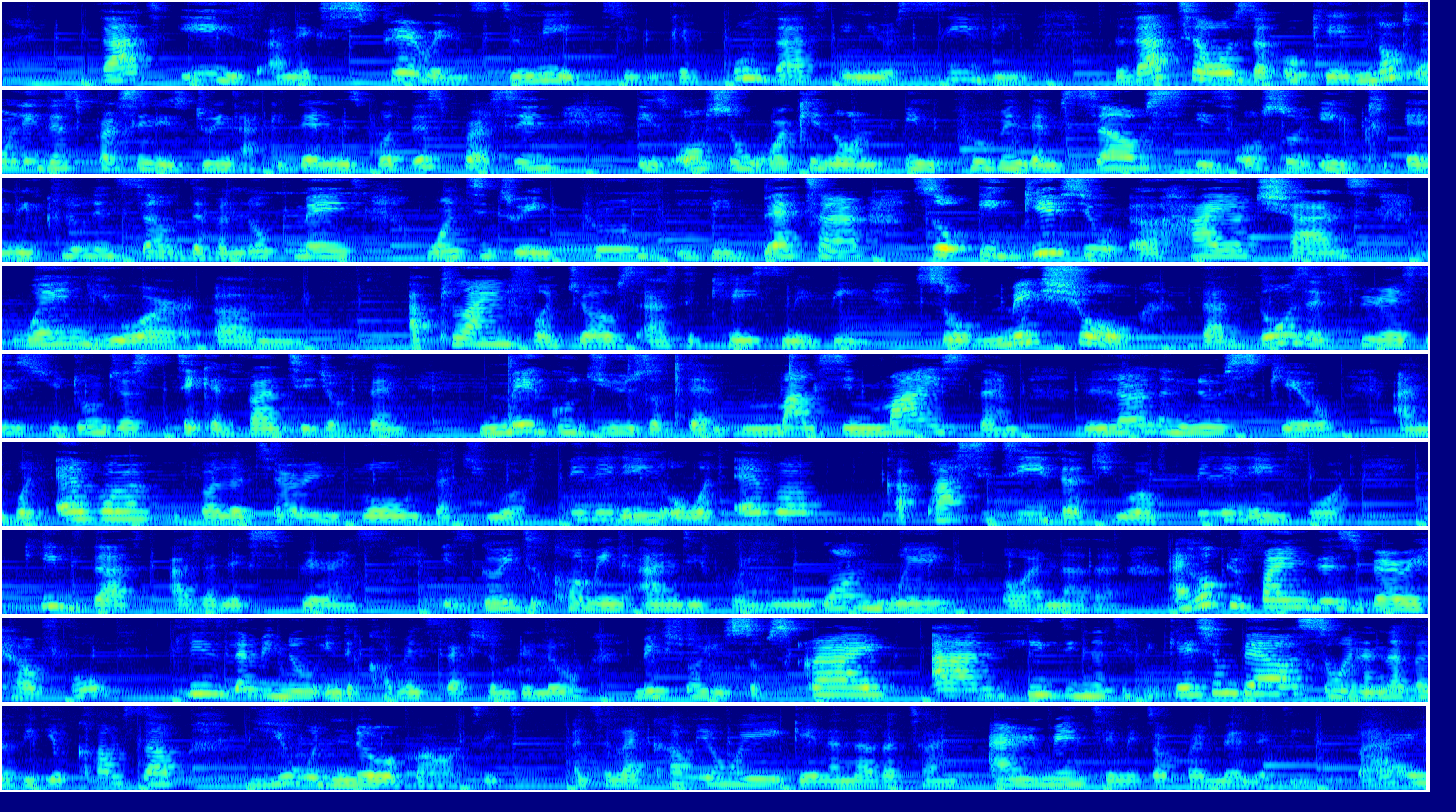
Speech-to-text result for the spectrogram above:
that is an experience to me. So you can put that in your CV. That tells that okay, not only this person is doing academics, but this person is also working on improving themselves, is also inc- um, including self development, wanting to improve, be better. So it gives you a higher chance when you are um, applying for jobs as the case may be. So make sure that those experiences you don't just take advantage of them, make good use of them, maximize them, learn a new skill, and whatever volunteering role that you are filling in or whatever capacity that you are filling in for, keep that as an experience. It's going to come in handy for you one way or another. I hope you find this very helpful please let me know in the comment section below. Make sure you subscribe and hit the notification bell so when another video comes up, you would know about it. Until I come your way again another time, I remain Temitope Melody. Bye.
